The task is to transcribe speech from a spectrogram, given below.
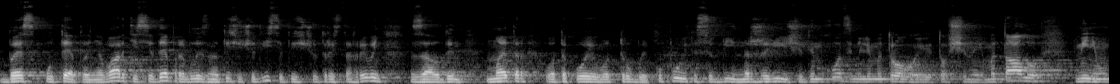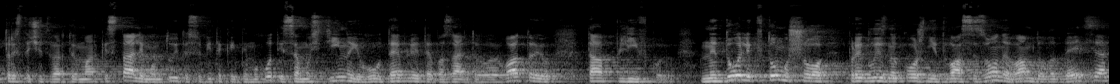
без утеплення. Вартість іде приблизно 1200-1300 гривень за один метр отакої от труби. Купуєте собі нержавіючий димоход з міліметрової товщини металу, мінімум 304 марки сталі. Монтуєте собі такий димоход і самостійно його утеплюєте базальтовою ватою та плівкою. Недолік в тому, що приблизно кожні два сезони вам доведеться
